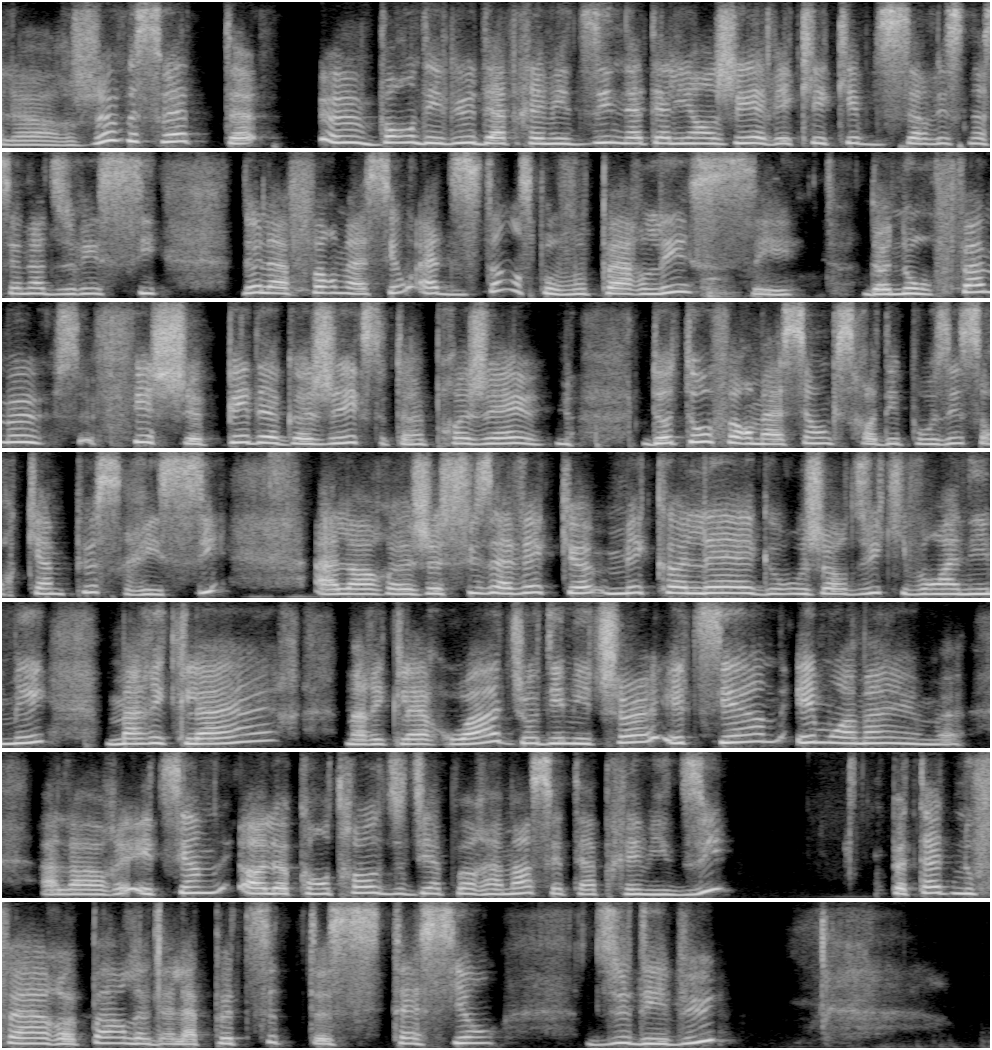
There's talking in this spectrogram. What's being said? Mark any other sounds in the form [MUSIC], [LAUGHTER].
Alors, je vous souhaite un bon début d'après-midi. Nathalie Anger avec l'équipe du Service national du récit de la formation à distance pour vous parler de nos fameuses fiches pédagogiques. C'est un projet d'auto-formation qui sera déposé sur Campus Récit. Alors, euh, je suis avec mes collègues aujourd'hui qui vont animer Marie-Claire, Marie-Claire Roy, Jody Mitchell, Étienne et moi-même. Alors, Étienne a le contrôle du diaporama cet après-midi peut-être nous faire part de la petite citation du début.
